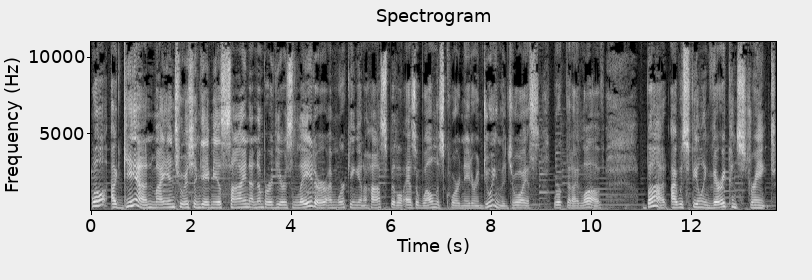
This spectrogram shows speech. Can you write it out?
Well, again, my intuition gave me a sign. A number of years later, I'm working in a hospital as a wellness coordinator and doing the joyous work that I love. But I was feeling very constrained,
